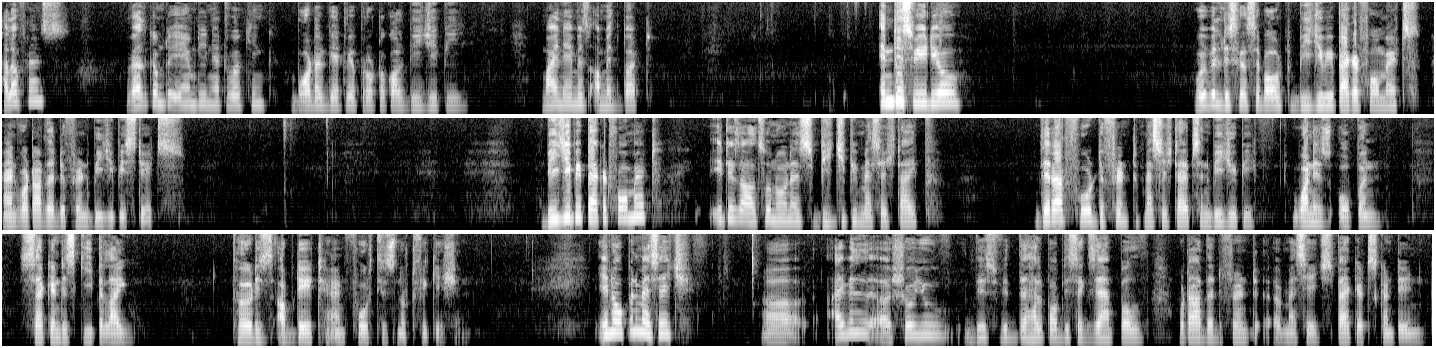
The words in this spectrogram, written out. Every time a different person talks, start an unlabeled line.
Hello friends, welcome to AMD Networking Border Gateway Protocol BGP. My name is Amit Bhatt. In this video, we will discuss about BGP packet formats and what are the different BGP states. BGP packet format, it is also known as BGP message type. There are four different message types in BGP. One is open, second is keep alive third is update and fourth is notification. In open message uh, I will uh, show you this with the help of this example. What are the different uh, message packets containing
